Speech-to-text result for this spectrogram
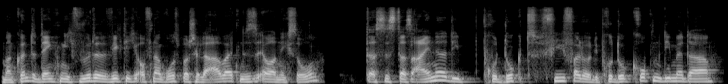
Man könnte denken, ich würde wirklich auf einer Großbaustelle arbeiten, das ist aber nicht so. Das ist das eine, die Produktvielfalt oder die Produktgruppen, die mir da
